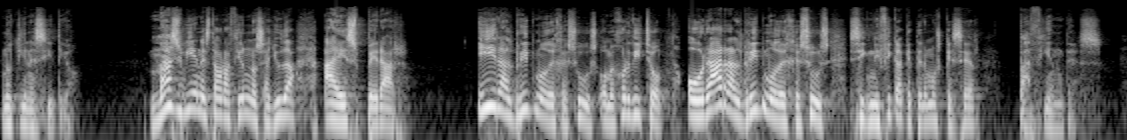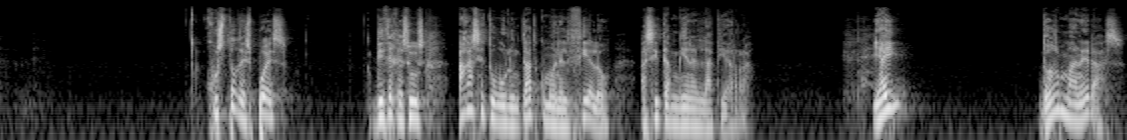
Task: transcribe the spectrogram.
no tiene sitio. Más bien esta oración nos ayuda a esperar. Ir al ritmo de Jesús, o mejor dicho, orar al ritmo de Jesús, significa que tenemos que ser pacientes. Justo después, dice Jesús, hágase tu voluntad como en el cielo, así también en la tierra. Y hay dos maneras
